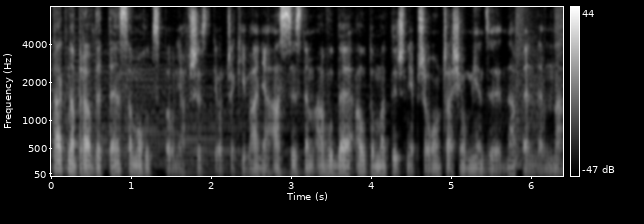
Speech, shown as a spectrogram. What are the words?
Tak naprawdę ten samochód spełnia wszystkie oczekiwania, a system AWD automatycznie przełącza się między napędem na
